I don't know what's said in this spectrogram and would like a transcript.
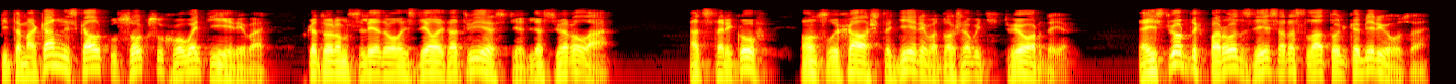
Питамакан искал кусок сухого дерева, в котором следовало сделать отверстие для сверла. От стариков он слыхал, что дерево должно быть твердое, а из твердых пород здесь росла только береза.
